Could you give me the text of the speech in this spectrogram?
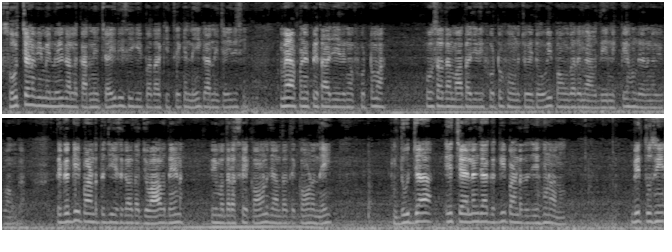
ਸੋਚਣ ਵੀ ਮੈਨੂੰ ਇਹ ਗੱਲ ਕਰਨੀ ਚਾਹੀਦੀ ਸੀ ਕਿ ਪਤਾ ਕਿੱਥੇ ਕਿ ਨਹੀਂ ਕਰਨੀ ਚਾਹੀਦੀ ਸੀ। ਮੈਂ ਆਪਣੇ ਪਿਤਾ ਜੀ ਦੀਆਂ ਫੋਟੋਆਂ, ਹੋ ਸਕਦਾ ਮਾਤਾ ਜੀ ਦੀ ਫੋਟੋ ਫੋਨ 'ਚ ਹੋਈ ਤਾਂ ਉਹ ਵੀ ਪਾਉਂਗਾ ਤੇ ਮੈਂ ਆਪਦੀ ਨਿੱਕੇ ਹੁੰਦੇ ਦੀਆਂ ਵੀ ਪਾਉਂਗਾ ਤੇ ਗੱਗੀ ਪੰਡਤ ਜੀ ਇਸ ਗੱਲ ਦਾ ਜਵਾਬ ਦੇਣ ਵੀ ਮਦਰਸੇ ਕੌਣ ਜਾਂਦਾ ਤੇ ਕੌਣ ਨਹੀਂ। ਦੂਜਾ ਇਹ ਚੈਲੰਜ ਆ ਗੱਗੀ ਪੰਡਤ ਜੀ ਹੁਣਾਂ ਨੂੰ ਵੀ ਤੁਸੀਂ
